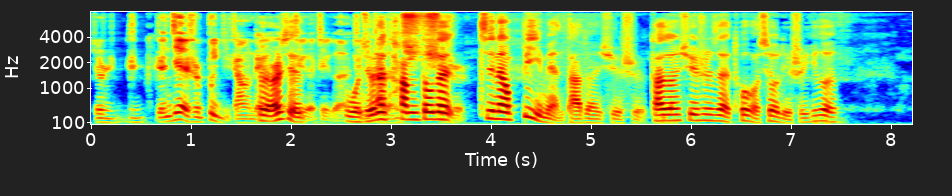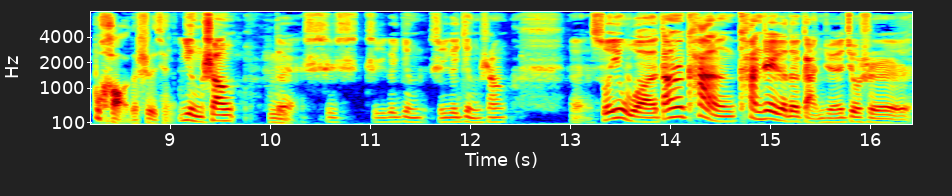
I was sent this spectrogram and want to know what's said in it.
就是人人家是不倚仗这个。对，而且这个这个，我觉得他们都在尽量避免大段叙事。大段叙事在脱口秀里是一个不好的事情，硬伤。对，是是是一个硬是一个硬伤，对，所以我当时看看这个的感觉就是，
